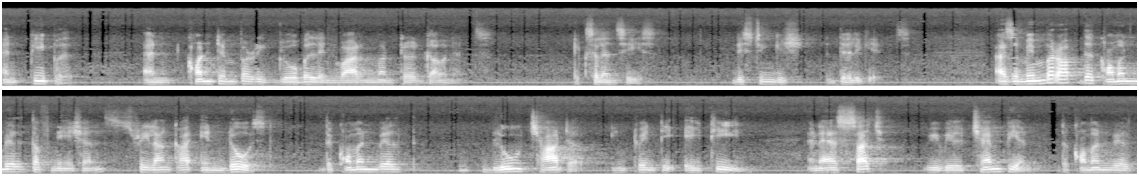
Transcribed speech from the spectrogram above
and people and contemporary global environmental governance. Excellencies, distinguished delegates. As a member of the Commonwealth of Nations, Sri Lanka endorsed the Commonwealth Blue Charter in 2018 and as such we will champion the Commonwealth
